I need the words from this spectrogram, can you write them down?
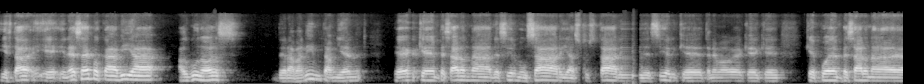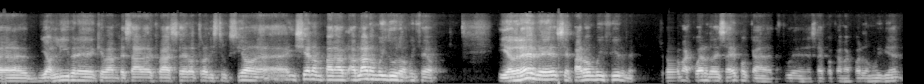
Y, y en esa época había algunos de Rabanim también, que empezaron a decir musar y asustar y decir que tenemos que, que, puede empezar una Dios libre, que va a empezar, va a hacer otra destrucción. Eh, hicieron, hablaron muy duro, muy feo. Y el Rebe se paró muy firme. Yo me acuerdo de esa época, en esa época me acuerdo muy bien,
